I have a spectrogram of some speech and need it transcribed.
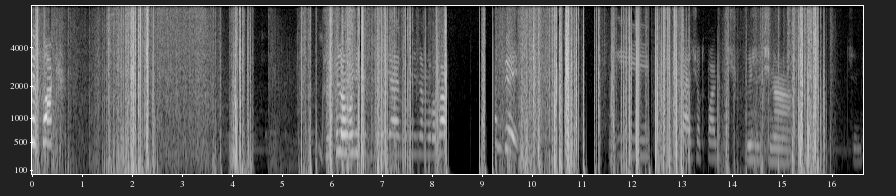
Tępe. fuck? Przed chwilą właśnie się powiedziałem, bo mnie zamurowało. I musiałem się odpalić, wyżyć na czymś.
